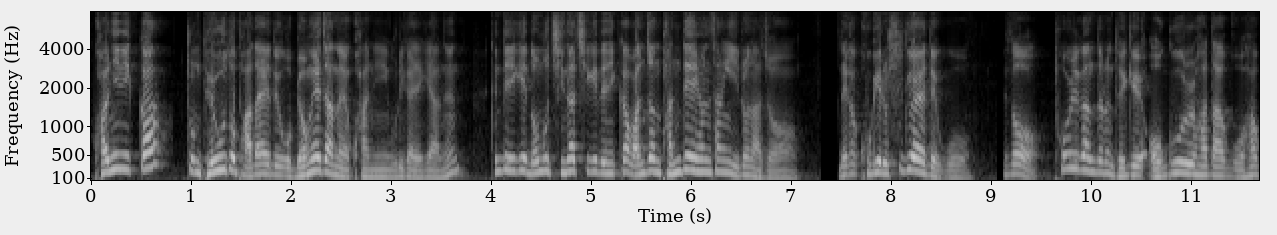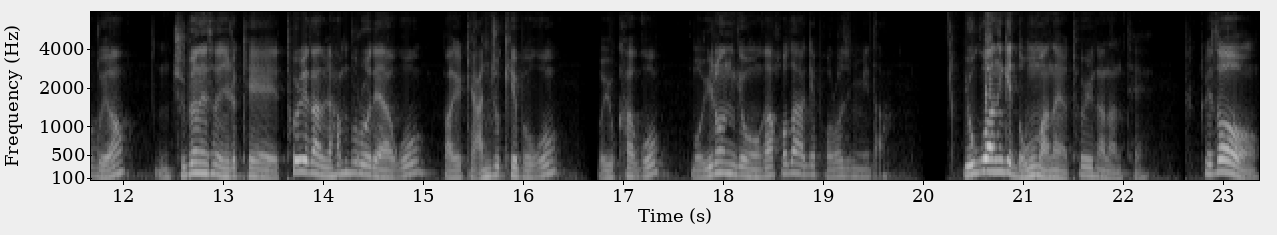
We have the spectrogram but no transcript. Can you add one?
관이니까 좀 대우도 받아야 되고 명예잖아요, 관이. 우리가 얘기하는. 근데 이게 너무 지나치게 되니까 완전 반대의 현상이 일어나죠. 내가 고개를 숙여야 되고. 그래서 토일간들은 되게 억울하다고 하고요. 음, 주변에서는 이렇게 토일간을 함부로 대하고 막 이렇게 안 좋게 보고 뭐 욕하고 뭐 이런 경우가 허다하게 벌어집니다. 요구하는 게 너무 많아요, 토일간한테. 그래서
